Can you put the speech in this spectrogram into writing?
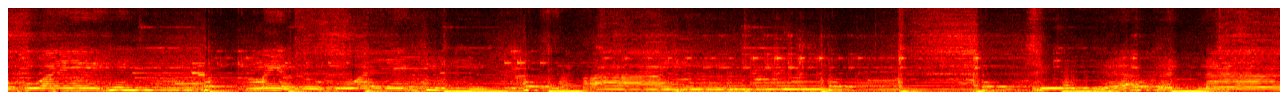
ไม่สวย ไม่รวยสตางค์เชื่อเกิดนาง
